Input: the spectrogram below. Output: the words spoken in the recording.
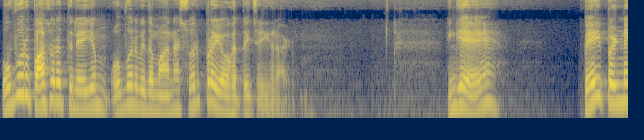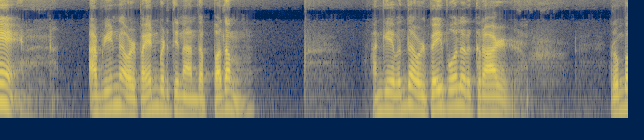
ஒவ்வொரு பாசுரத்திலேயும் ஒவ்வொரு விதமான சொற்பிரயோகத்தை செய்கிறாள். இங்கே பேய் பெண்ணே அப்படின்னு அவள் பயன்படுத்தின அந்த பதம் அங்கே வந்து அவள் பேய் போல இருக்கிறாள் ரொம்ப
